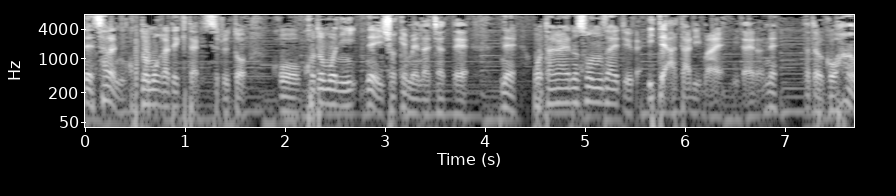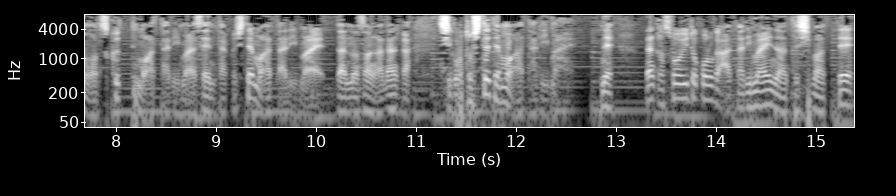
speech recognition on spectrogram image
ね、さらに子供ができたりすると、こう、子供にね、一生懸命になっちゃって、ね、お互いの存在というか、いて当たり前みたいなね。例えばご飯を作っても当たり前、洗濯しても当たり前、旦那さんがなんか仕事してても当たり前。ね、なんかそういうところが当たり前になってしまって、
